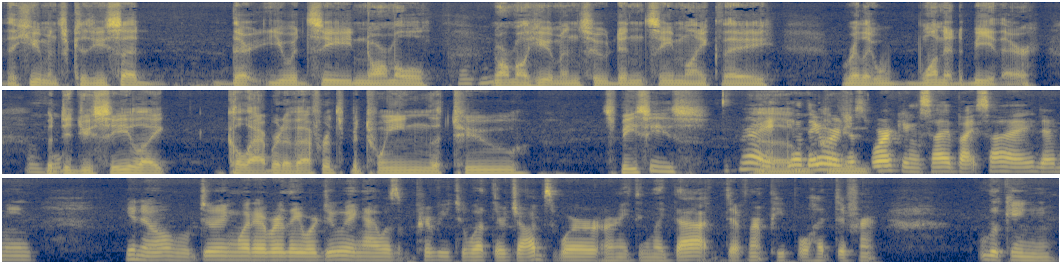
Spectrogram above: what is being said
the humans because you said there you would see normal mm-hmm. normal humans who didn't seem like they really wanted to be there mm-hmm. but did you see like collaborative efforts between the two species right um, yeah they were I just mean, working side by side i mean you know, doing whatever they were doing. I wasn't privy to what their jobs were or anything like that. Different people had different looking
